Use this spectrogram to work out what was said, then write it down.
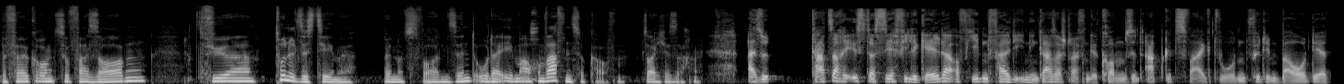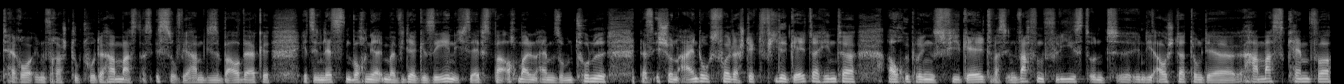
Bevölkerung zu versorgen, für Tunnelsysteme benutzt worden sind oder eben auch um Waffen zu kaufen. Solche Sachen. Also Tatsache ist, dass sehr viele Gelder auf jeden Fall, die in den Gazastreifen gekommen sind, abgezweigt wurden für den Bau der Terrorinfrastruktur der Hamas. Das ist so. Wir haben diese Bauwerke jetzt in den letzten Wochen ja immer wieder gesehen. Ich selbst war auch mal in einem so einem Tunnel. Das ist schon eindrucksvoll. Da steckt viel Geld dahinter. Auch übrigens viel Geld, was in Waffen fließt und äh, in die Ausstattung der Hamas-Kämpfer.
